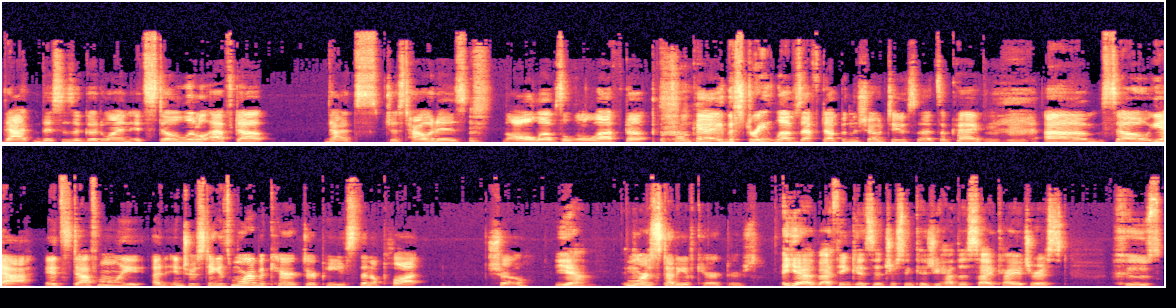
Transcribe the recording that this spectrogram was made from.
that this is a good one. It's still a little effed up. That's just how it is. All love's a little effed up. It's okay. the straight love's effed up in the show too, so that's okay. hmm Um, so yeah, it's definitely an interesting. It's more of a character piece than a plot show. Yeah. More a study of characters. Yeah, I think it's interesting because you have the psychiatrist who's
